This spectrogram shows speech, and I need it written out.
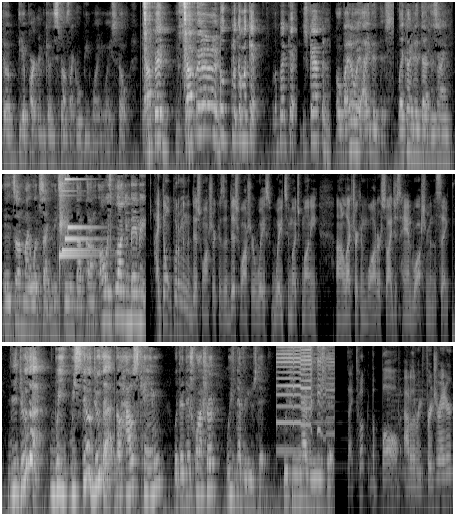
the, the apartment because it smells like people anyway. So, capping, you capping. Look, look at my cap. Look at my cap. He's capping. Oh, by the way, I did this. Like I did that design. It's on my website, mixtating.com. Always plugging, baby. I don't put them in the dishwasher because the dishwasher wastes way too much money on electric and water, so I just hand wash them in the sink. We do that. We we still do that. The house came with a dishwasher. We've never used it. We've never used it. I took the bulb out of the refrigerator.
